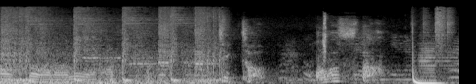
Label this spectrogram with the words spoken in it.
ไมโครโรนี่นะครับ TikTok, all star.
